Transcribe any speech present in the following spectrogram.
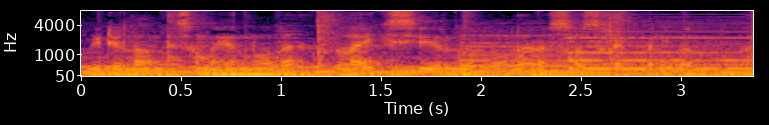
भिडियोलाई अन्त्यसम्म हेर्नुहोला लाइक सेयर गर्नुहोला र सब्सक्राइब पनि गर्नुहोला।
